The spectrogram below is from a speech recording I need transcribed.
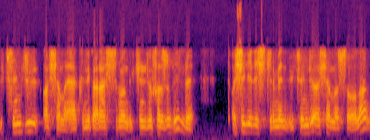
üçüncü aşama yani klinik araştırmanın üçüncü fazı değil de aşı geliştirmenin üçüncü aşaması olan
